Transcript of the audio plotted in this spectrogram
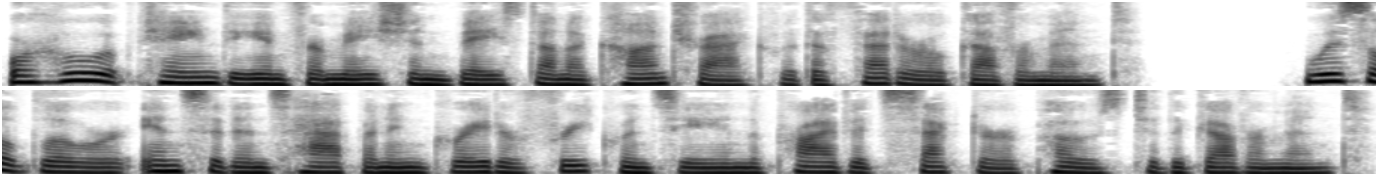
or who obtained the information based on a contract with the federal government. Whistleblower incidents happen in greater frequency in the private sector opposed to the government.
